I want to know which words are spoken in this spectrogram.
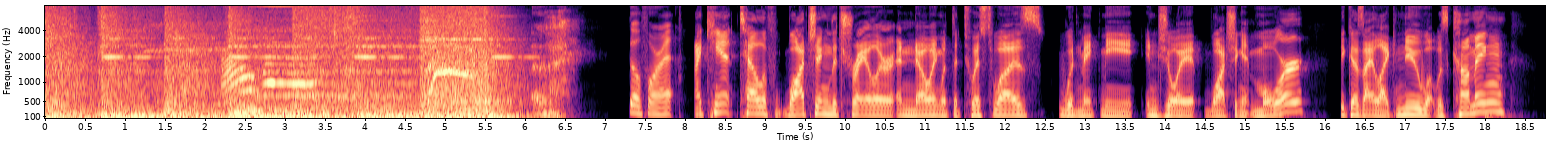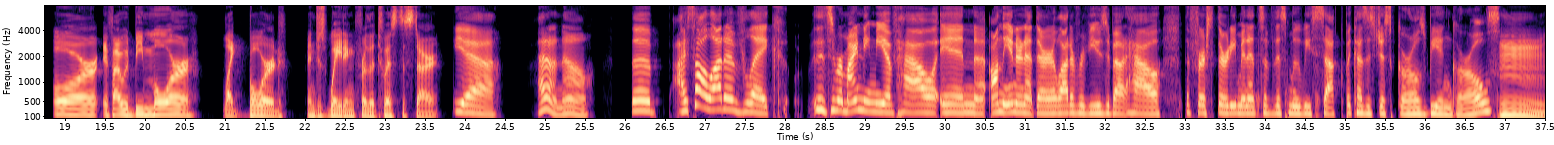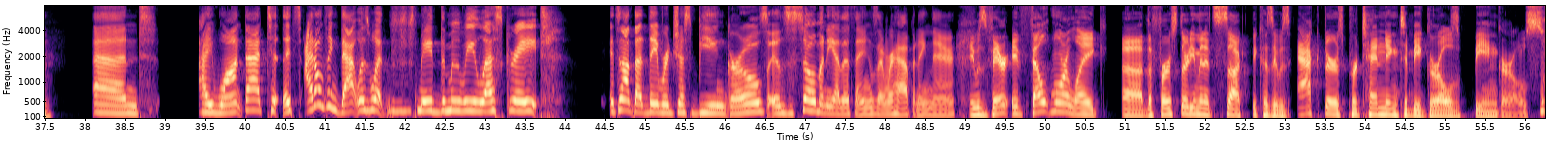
Go for it. I can't tell if watching the trailer and knowing what the twist was would make me enjoy it watching it more because I like knew what was coming or if I would be more like bored and just waiting for the twist to start. Yeah. I don't know. The I saw a lot of like it's reminding me of how in on the internet there are a lot of reviews about how the first 30 minutes of this movie suck because it's just girls being girls. Mm. And I want that to it's I don't think that was what made the movie less great. It's not that they were just being girls. It was so many other things that were happening there. It was very it felt more like uh, the first 30 minutes sucked because it was actors pretending to be girls being girls.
